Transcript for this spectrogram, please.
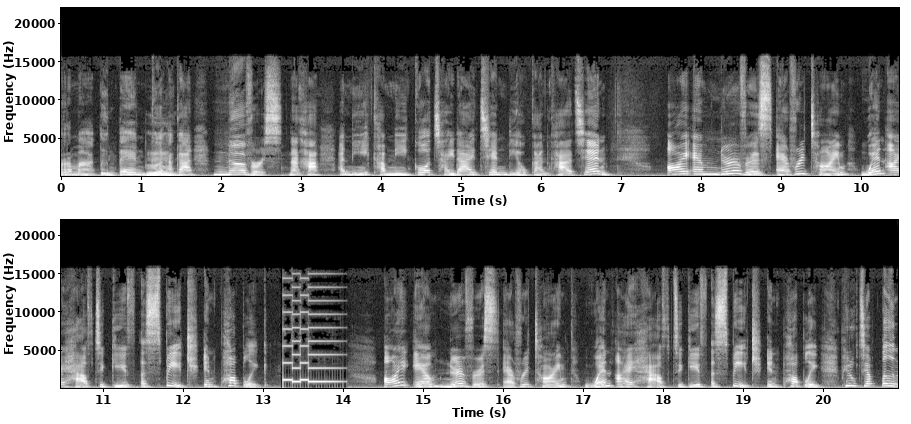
ประหม่าตื่นเต้นอืมเกิดอาการ nervous นะคะ อันนี้คำนี้ก็ใช้ได้เช่นเดียวกันค่ะ เช่น I am nervous every time when I have to give a speech in public I am nervous every time when I have to give a speech in public พี่ลูกเจี๊ยบตื่น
